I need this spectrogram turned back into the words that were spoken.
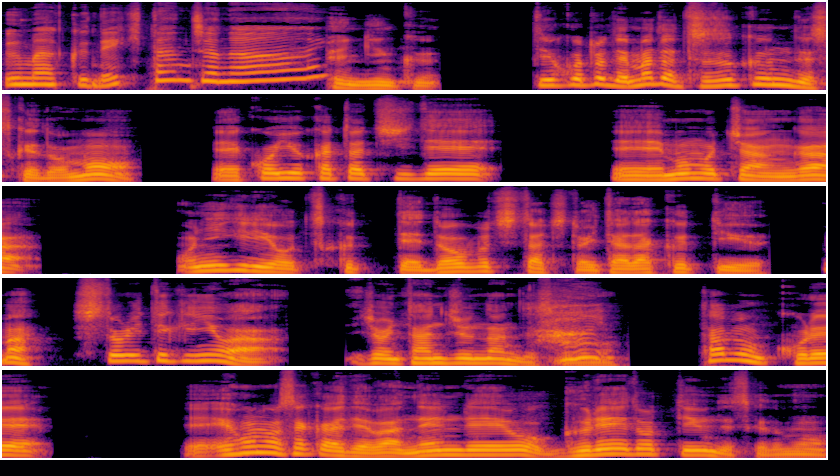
うまくできたんじゃない？ペンギンくん。ということで、まだ続くんですけども、えー、こういう形で、えー、ももちゃんがおにぎりを作って動物たちといただくっていう、まあ、ストーリー的には非常に単純なんですけども、はい、多分これ、絵本の世界では年齢をグレードって言うんですけども、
